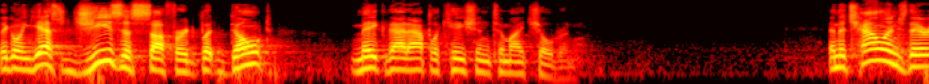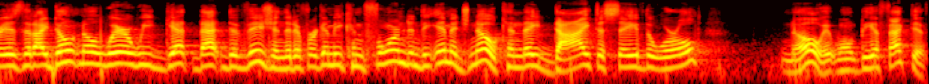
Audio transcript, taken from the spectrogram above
They're going, Yes, Jesus suffered, but don't make that application to my children. And the challenge there is that I don't know where we get that division that if we're going to be conformed in the image, no. Can they die to save the world? No, it won't be effective.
